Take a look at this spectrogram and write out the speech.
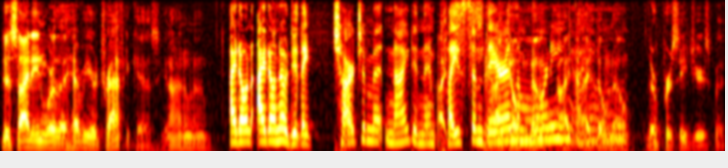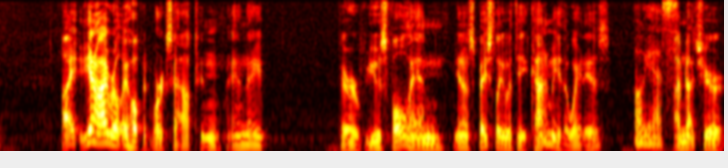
deciding where the heavier traffic is. You know, I don't know. I don't, I don't know. Do they charge them at night and then I place them there in the know. morning? I, I don't know their procedures, but I, you know, I really hope it works out and and they they're useful and you know, especially with the economy the way it is. Oh yes, I'm not sure.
